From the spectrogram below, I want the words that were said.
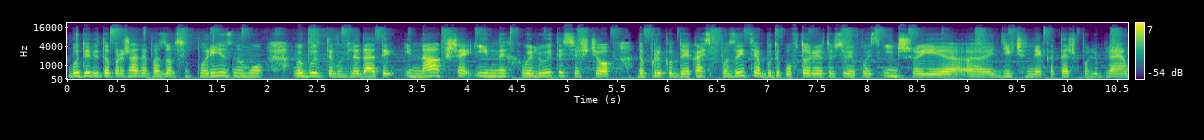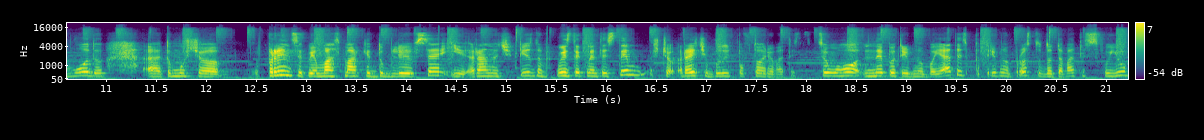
буде відображати вас зовсім по-різному. Ви будете виглядати інакше і не хвилюйтеся, що, до прикладу, якась позиція буде повторюватися у якоїсь іншої е, дівчини, яка теж полюбляє моду, е, тому що. В принципі, мас-маркет дублює все, і рано чи пізно ви стикнетесь з тим, що речі будуть повторюватись. Цього не потрібно боятись, потрібно просто додавати свою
